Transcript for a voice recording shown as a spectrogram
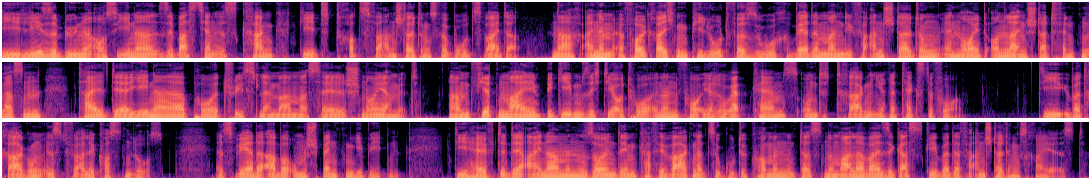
Die Lesebühne aus Jena Sebastian ist krank geht trotz Veranstaltungsverbots weiter. Nach einem erfolgreichen Pilotversuch werde man die Veranstaltung erneut online stattfinden lassen, teilt der Jenaer Poetry Slammer Marcel Schneuer mit. Am 4. Mai begeben sich die AutorInnen vor ihre Webcams und tragen ihre Texte vor. Die Übertragung ist für alle kostenlos. Es werde aber um Spenden gebeten. Die Hälfte der Einnahmen sollen dem Café Wagner zugute kommen, das normalerweise Gastgeber der Veranstaltungsreihe ist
